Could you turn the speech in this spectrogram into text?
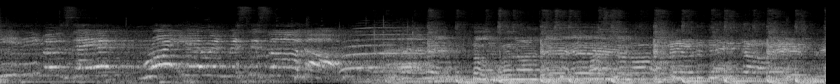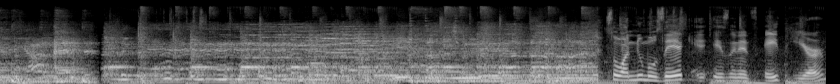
TV Mosaic right here in Mississauga. So, a new Mosaic is in its eighth year.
